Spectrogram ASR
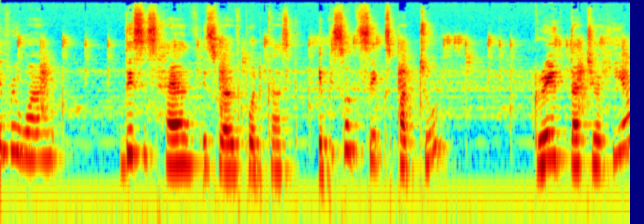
everyone. This is Health is Wealth podcast, episode 6, part 2. Great that you're here.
